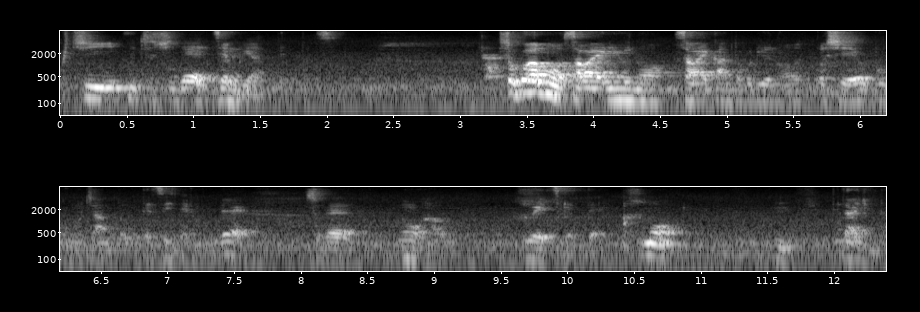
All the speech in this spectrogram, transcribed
口移しで全部やってったんです。そこはもう沢井流の沢井監督流の教えを僕もちゃんと受け継いでるんでそれノウハウ植え付けてもう、うん、大丈夫。だ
